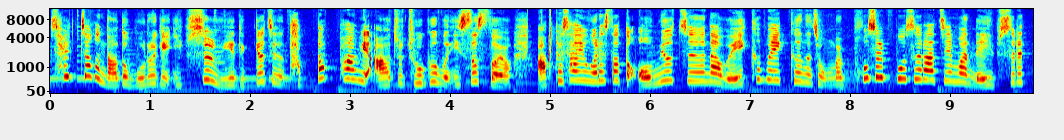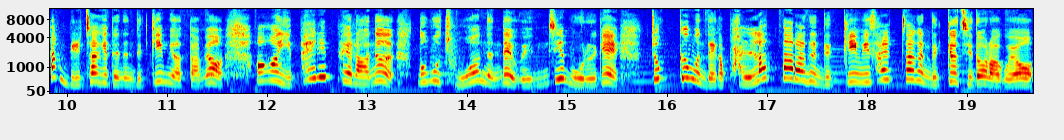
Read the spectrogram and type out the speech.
살짝은 나도 모르게 입술 위에 느껴지는 답답함이 아주 조금은 있었어요. 앞에 사용을 했었던 어뮤즈나 웨이크메이크는 정말 포슬포슬하지만 내 입술에 딱 밀착이 되는 느낌이었다면 아, 이 페리페라는 너무 좋았는데 왠지 모르게 조금은 내가 발 랐다라는 느낌이 살짝은 느껴지더라고요.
